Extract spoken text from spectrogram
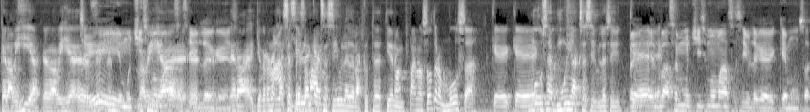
Que la vigía. Que la vigía. eh, Sí, eh, muchísimo la vigía, más accesible eh, que eso. era, Yo creo que es la cerveza más accesible de las que ustedes tienen. Para nosotros, Musa, que, que Musa es muy accesible, sí. que- va a ser muchísimo más accesible que, que Musa.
